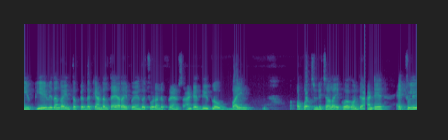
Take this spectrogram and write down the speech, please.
ఈ ఏ విధంగా ఇంత పెద్ద క్యాండిల్ తయారైపోయిందో చూడండి ఫ్రెండ్స్. అంటే దీంట్లో బయింగ్ ఆపర్చునిటీ చాలా ఎక్కువగా ఉంది. అంటే యాక్చువల్లీ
